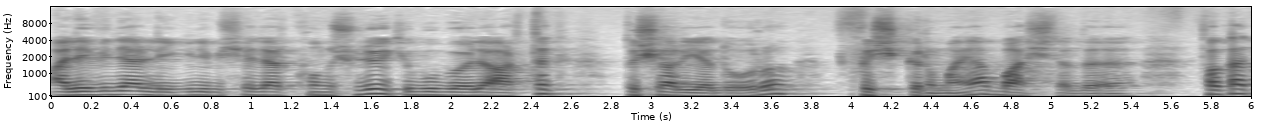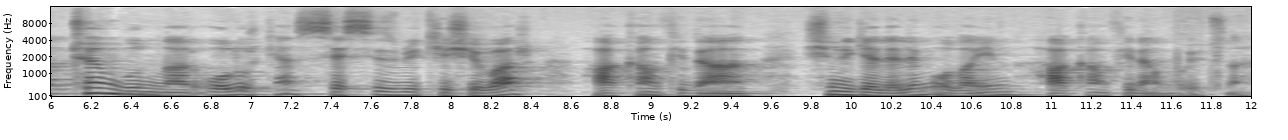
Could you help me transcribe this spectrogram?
Alevilerle ilgili bir şeyler konuşuluyor ki bu böyle artık dışarıya doğru fışkırmaya başladı. Fakat tüm bunlar olurken sessiz bir kişi var. Hakan Fidan. Şimdi gelelim olayın Hakan Fidan boyutuna.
